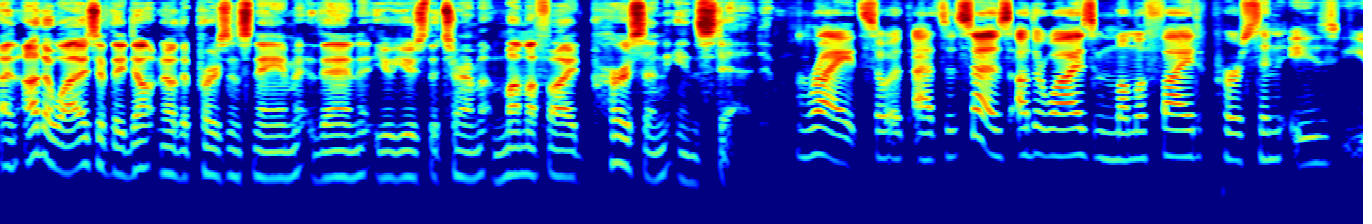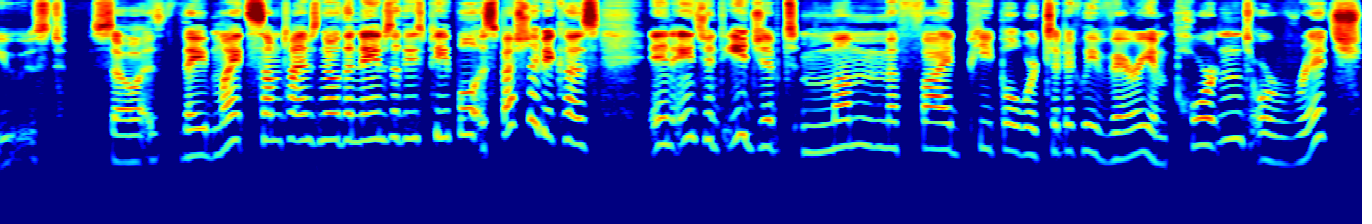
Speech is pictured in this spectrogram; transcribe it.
and otherwise, if they don't know the person's name, then you use the term mummified person instead. Right. So, as it says, otherwise, mummified person is used. So, they might sometimes know the names of these people, especially because in ancient Egypt, mummified people were typically very important or rich,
